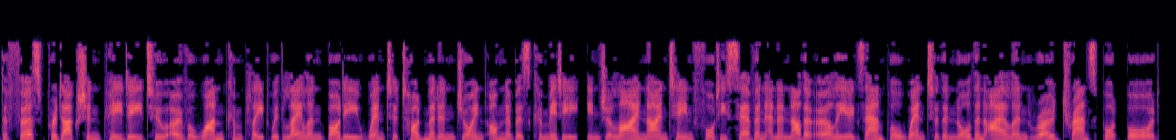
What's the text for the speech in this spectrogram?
The first production PD2 over 1 complete with Leyland body went to Todmorden Joint Omnibus Committee, in July 1947 and another early example went to the Northern Ireland Road Transport Board.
